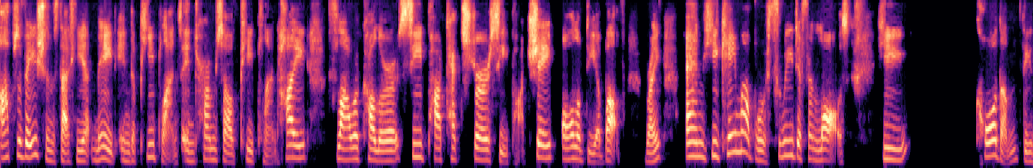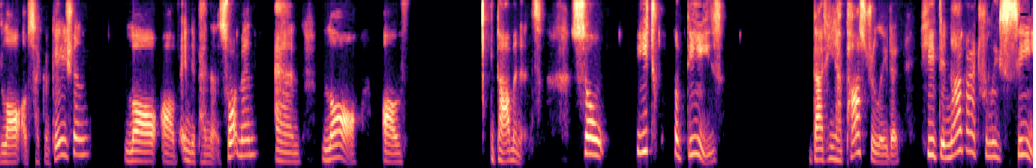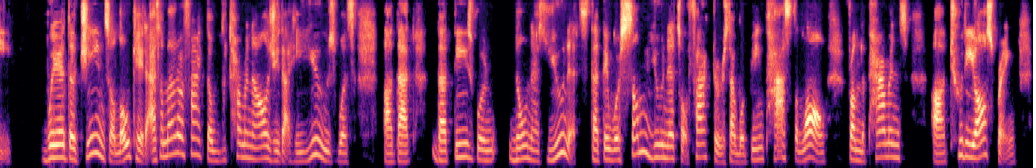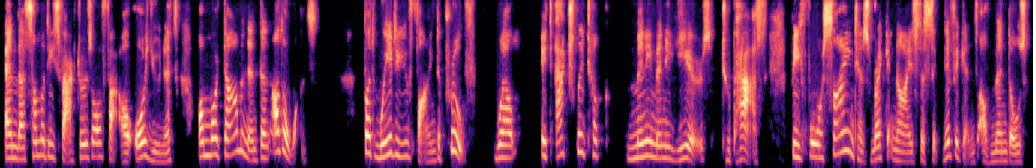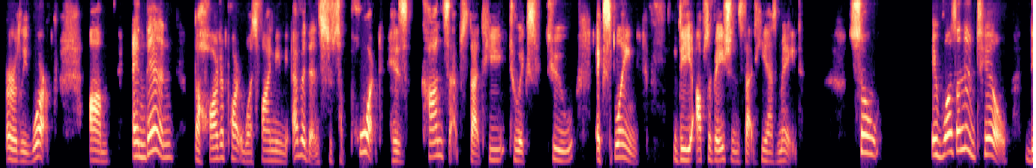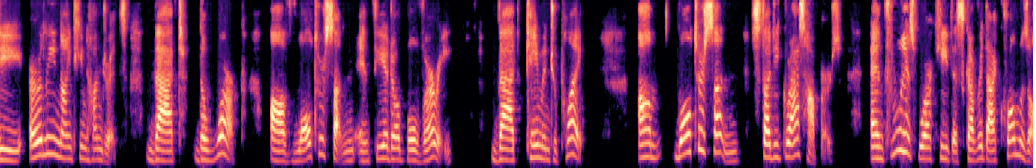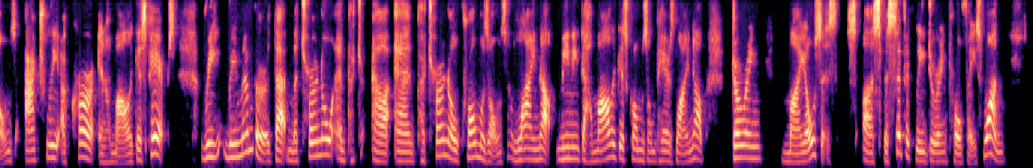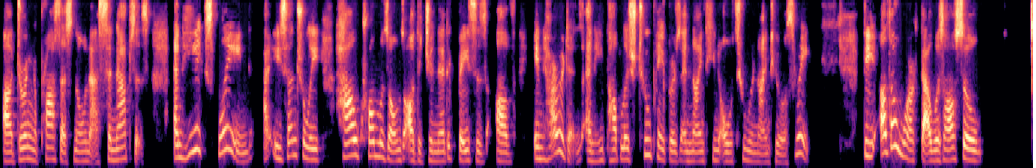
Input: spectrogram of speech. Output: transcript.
observations that he had made in the pea plants in terms of pea plant height, flower color, seed pod texture, seed pod shape, all of the above, right? And he came up with three different laws. He called them the law of segregation, law of independent assortment, and law of dominance. So each of these that he had postulated, he did not actually see where the genes are located. As a matter of fact, the terminology that he used was uh, that that these were known as units. That there were some units or factors that were being passed along from the parents uh, to the offspring, and that some of these factors or, fa- or units are more dominant than other ones. But where do you find the proof? Well, it actually took many, many years to pass before scientists recognized the significance of Mendel's early work. Um, and then the harder part was finding the evidence to support his concepts that he to ex, to explain the observations that he has made. So it wasn't until the early 1900s that the work of Walter Sutton and Theodore Boveri that came into play. Um, Walter Sutton studied grasshoppers and through his work, he discovered that chromosomes actually occur in homologous pairs. Re- remember that maternal and, pater- uh, and paternal chromosomes line up, meaning the homologous chromosome pairs line up during meiosis, uh, specifically during prophase one. Uh, during a process known as synapsis. And he explained uh, essentially how chromosomes are the genetic basis of inheritance. And he published two papers in 1902 and 1903. The other work that was also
